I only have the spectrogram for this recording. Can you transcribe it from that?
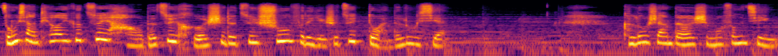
总想挑一个最好的、最合适的、最舒服的，也是最短的路线。可路上的什么风景，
